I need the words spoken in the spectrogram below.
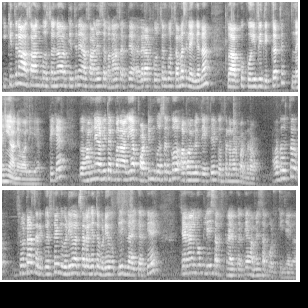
कि कितना आसान क्वेश्चन है और कितने आसानी से बना सकते हैं। अगर आप क्वेश्चन को समझ लेंगे ना तो आपको कोई भी दिक्कत नहीं आने वाली है, ठीक है? तो हमने अभी तक बना लिया फोर्टीन क्वेश्चन को, अब हम लोग देखते हैं क्वेश्चन नंबर पंद्रह। और दोस्तों, छोटा सा रिक्वेस्ट है कि वीडियो अच्छा लगे तो वीडियो को प्लीज़ लाइक करके चैनल को प्लीज़ सब्सक्राइब करके हमें सपोर्ट कीजिएगा।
